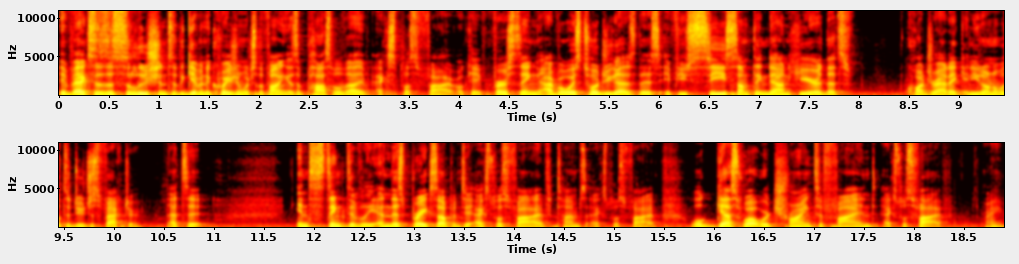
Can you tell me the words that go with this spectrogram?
If x is a solution to the given equation, which of the following is a possible value of x plus 5? Okay, first thing, I've always told you guys this. If you see something down here that's quadratic and you don't know what to do, just factor. That's it. Instinctively, and this breaks up into x plus 5 times x plus 5. Well, guess what? We're trying to find x plus 5, right?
